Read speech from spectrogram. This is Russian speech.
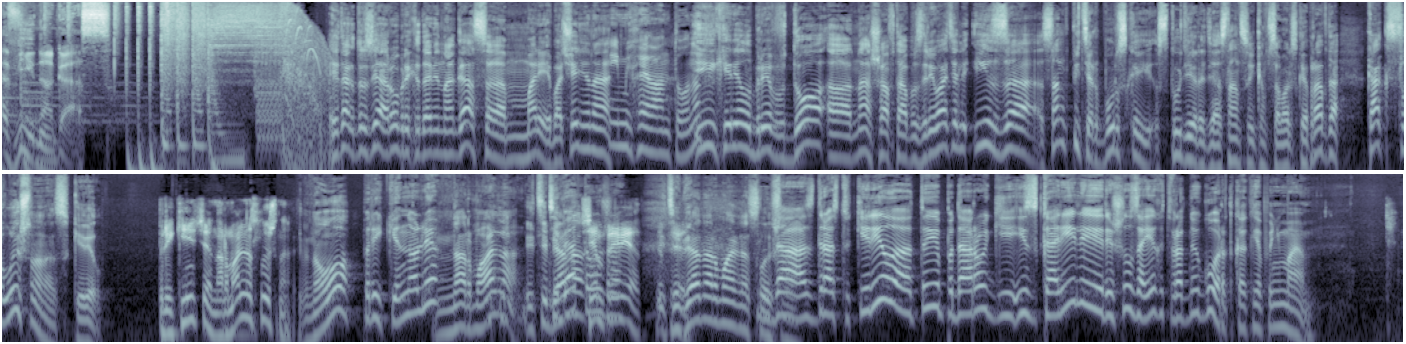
Давиногаз. Итак, друзья, рубрика «Дави на газ». э, Мария Баченина. И Михаил Антонов. И Кирилл Бревдо, э, наш автообозреватель из э, Санкт-Петербургской студии радиостанции «Комсомольская правда». Как слышно нас, Кирилл? Прикиньте, нормально слышно? Ну, Прикинули. нормально. И тебя, Тебя на- тоже. Всем привет. И тебя нормально слышно. Да, здравствуй, Кирилл. Ты по дороге из Карелии решил заехать в родной город, как я понимаю.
